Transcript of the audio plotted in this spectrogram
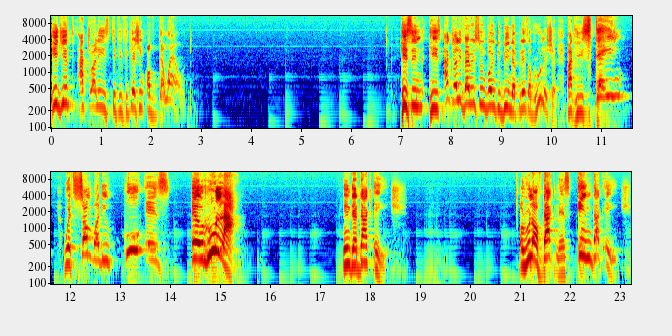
Egypt actually is typification of the world. He's, in, he's actually very soon going to be in the place of rulership, but he's staying with somebody who is a ruler in the dark age. A ruler of darkness in that age.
